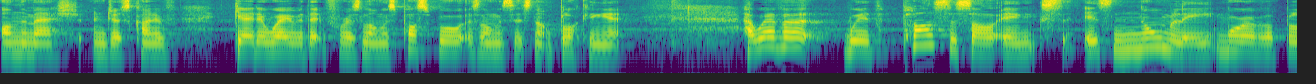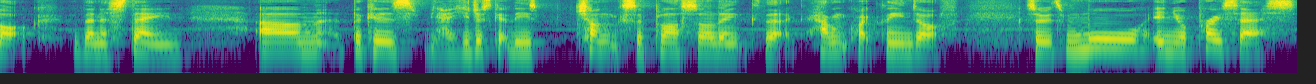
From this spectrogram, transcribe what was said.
on the mesh and just kind of get away with it for as long as possible, as long as it's not blocking it. However, with plastisol inks, it's normally more of a block than a stain um, because yeah, you just get these chunks of ink that haven't quite cleaned off. So it's more in your process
